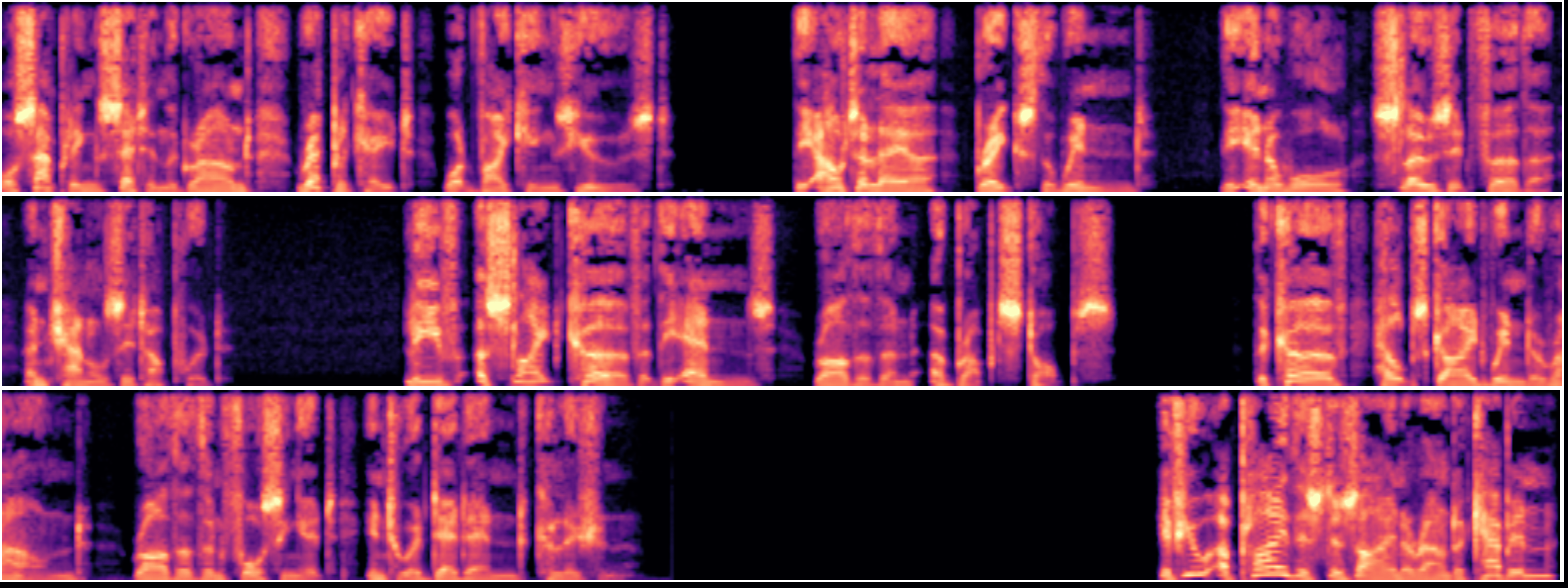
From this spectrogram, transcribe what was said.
or saplings set in the ground replicate what Vikings used. The outer layer breaks the wind. The inner wall slows it further and channels it upward. Leave a slight curve at the ends rather than abrupt stops. The curve helps guide wind around rather than forcing it into a dead-end collision. If you apply this design around a cabin,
